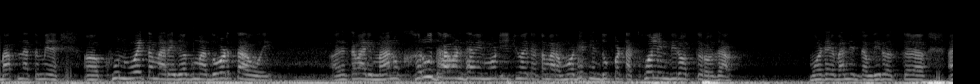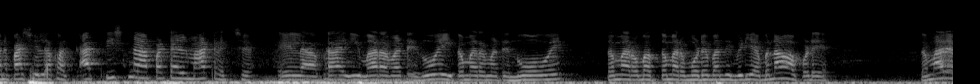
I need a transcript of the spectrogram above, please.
બાપના તમે ખૂન હોય, તમારે રગમાં દોડતા હોય, અને તમારી માનું ખરું ધાવણ ધાવીને મોટી હોય, તો તમારા મોઢેથી દુપટ્ટા ખોલીને વિરોધ કરો, જાઓ. મોઢે બાંધીને તમે વિરોધ કરો. અને પાછી લખો, આ તિષ્ણા પટેલ માટે જ છે. એલા ભાઈ એ મારા માટે જ હોય, તમારા માટે નો હોય. તમારો બાપ તમારે મોઢે બાંધીને વિડીયા બનાવવા પડે. તમારે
